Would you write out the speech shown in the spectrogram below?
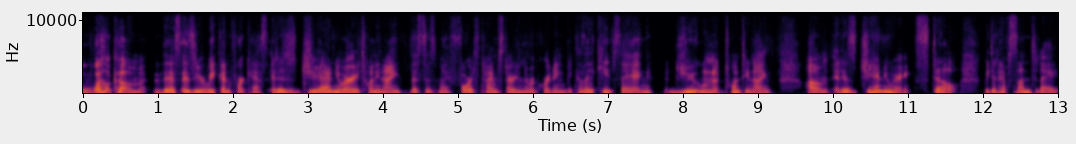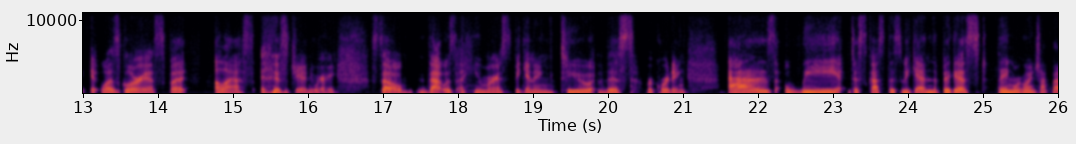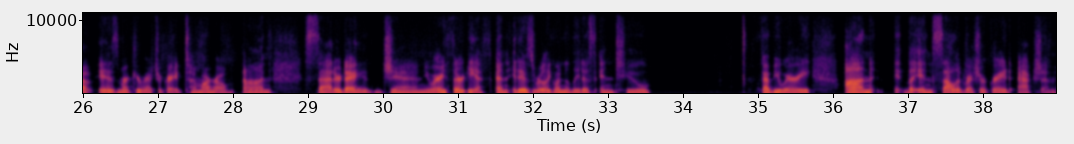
Welcome. This is your weekend forecast. It is January 29th. This is my fourth time starting the recording because I keep saying June 29th. Um, it is January still. We did have sun today. It was glorious, but alas, it is January. So that was a humorous beginning to this recording as we discussed this weekend, the biggest thing we're going to talk about is Mercury retrograde tomorrow on Saturday, January 30th. And it is really going to lead us into February on the in solid retrograde action.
